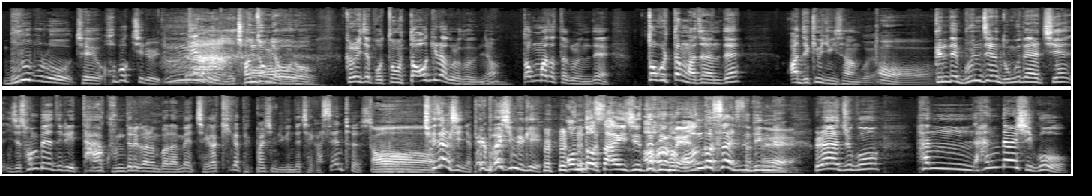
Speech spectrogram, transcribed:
무릎으로 제 허벅지를 때리는 거예요. 전속력으로. 그걸 이제 보통은 떡이라 그러거든요. 떡 맞았다 그러는데 떡을 딱 맞았는데 아 느낌이 좀 이상한 거예요. 어. 근데 문제는 농구 대잔치에 이제 선배들이 다 군대를 가는 바람에 제가 키가 186인데 제가 센터였어요. 어. 최장신이야. 186이. undersized big man. undersized big man. 네. 그래가지고 한 한 달 쉬고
